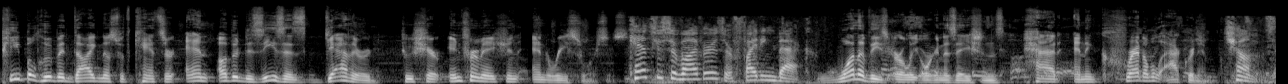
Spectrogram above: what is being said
People who'd been diagnosed with cancer and other diseases gathered to share information and resources. Cancer survivors are fighting back. One of these early organizations had an incredible acronym CHUMS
